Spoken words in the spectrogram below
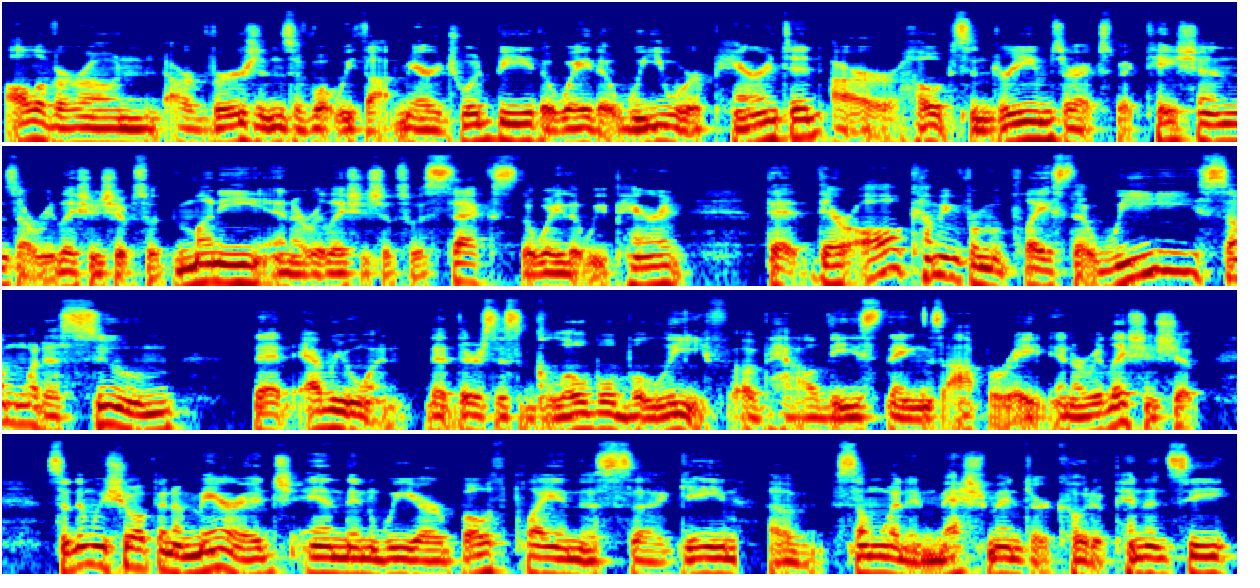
All of our own our versions of what we thought marriage would be, the way that we were parented, our hopes and dreams, our expectations, our relationships with money and our relationships with sex, the way that we parent, that they're all coming from a place that we somewhat assume that everyone, that there's this global belief of how these things operate in a relationship. So then we show up in a marriage and then we are both playing this uh, game of somewhat enmeshment or codependency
